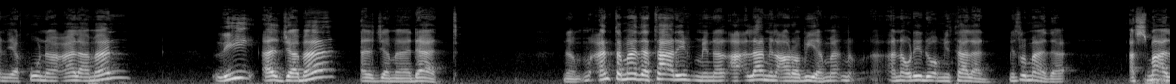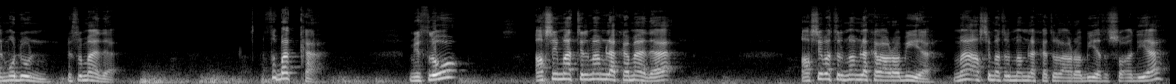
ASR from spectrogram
أن يكون علما للجماء الجمادات نعم. أنت ماذا تعرف من الأعلام العربية؟ أنا أريد مثالا. مثل ماذا؟ أسماء المدن. مثل ماذا؟ مثل مكة. مثل عاصمة المملكة ماذا؟ عاصمة المملكة العربية. ما عاصمة المملكة العربية السعودية؟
